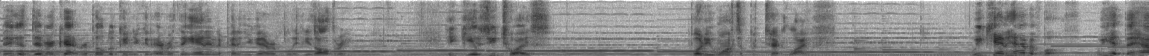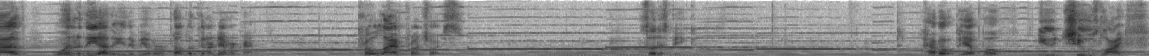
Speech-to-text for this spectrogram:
biggest democrat republican you could ever think and independent you could ever believe. He's all three. He gives you choice but he wants to protect life. We can't have it both. We have to have one or the other. Either we have a Republican or Democrat. Pro life, pro choice. So to speak. How about we have both? You choose life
